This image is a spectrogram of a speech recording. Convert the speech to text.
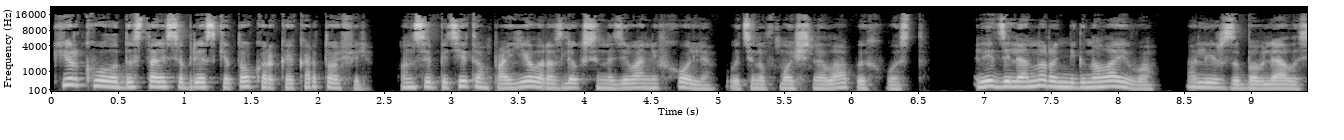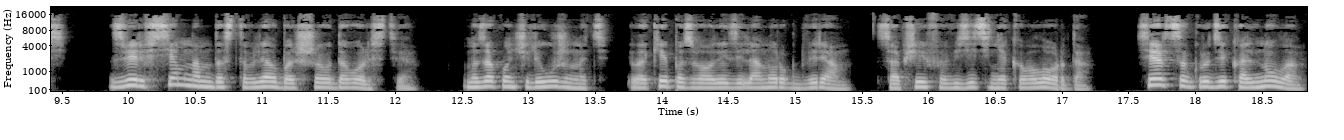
Киркволу достались обрезки от окорока и картофель. Он с аппетитом поел и разлегся на диване в холле, вытянув мощные лапы и хвост. Леди Леонора не гнала его, а лишь забавлялась. Зверь всем нам доставлял большое удовольствие. Мы закончили ужинать, и лакей позвал леди Леонору к дверям, сообщив о визите некого лорда. Сердце в груди кольнуло,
